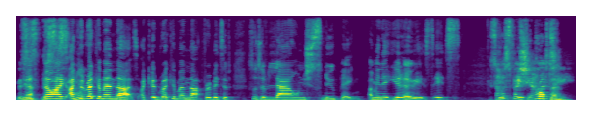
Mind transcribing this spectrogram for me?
This Yeah. is- no, I, I could recommend that. I could recommend that for a bit of sort of lounge snooping. I mean, it, you know, it's it's It's our it's- it's speciality.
